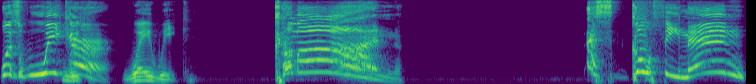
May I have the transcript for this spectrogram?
was weaker? Way weak. Come on. That's goofy, man.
